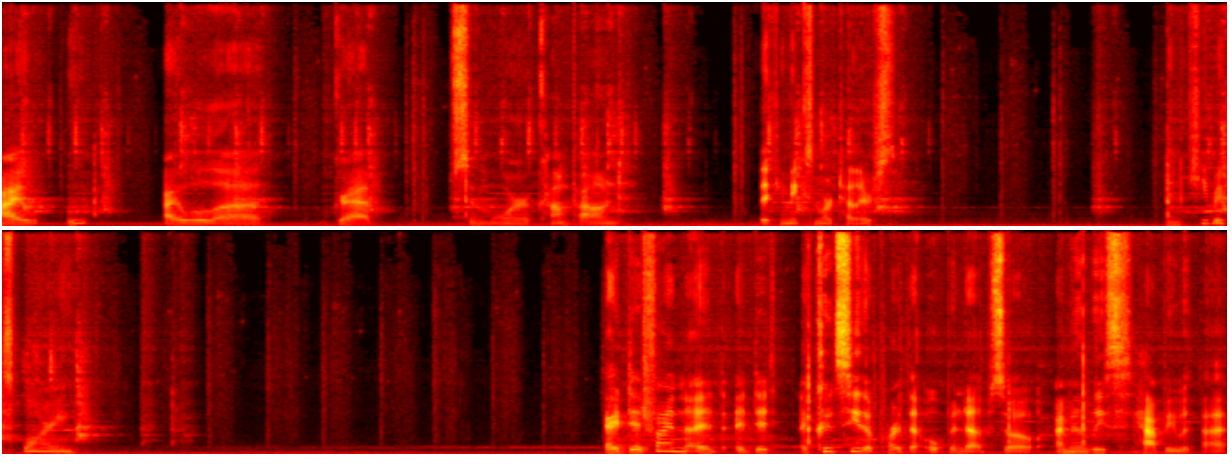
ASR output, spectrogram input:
I, ooh, I will uh, grab some more compound that can make some more tethers. And keep exploring. I did find I, I did I could see the part that opened up, so I'm at least happy with that.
